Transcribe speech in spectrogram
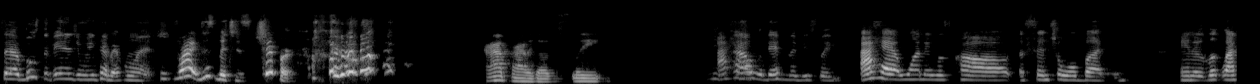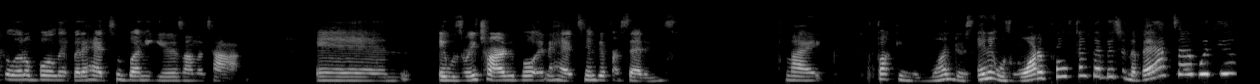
so a boost of energy when you come back from lunch. Right, this bitch is chipper. I'd probably go to sleep. I, I would definitely be asleep. I had one. It was called a sensual bunny, and it looked like a little bullet, but it had two bunny ears on the top, and it was rechargeable, and it had ten different settings. Like fucking wonders, and it was waterproof. Take that bitch in the bathtub with you,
